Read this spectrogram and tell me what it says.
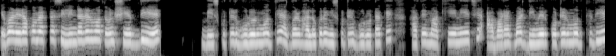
এবার এরকম একটা সিলিন্ডারের মতন শেপ দিয়ে বিস্কুটের গুঁড়োর মধ্যে একবার ভালো করে বিস্কুটের গুঁড়োটাকে হাতে মাখিয়ে নিয়েছি। আবার একবার ডিমের কোটের মধ্যে দিয়ে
